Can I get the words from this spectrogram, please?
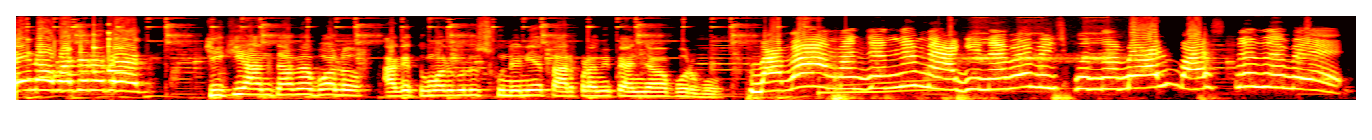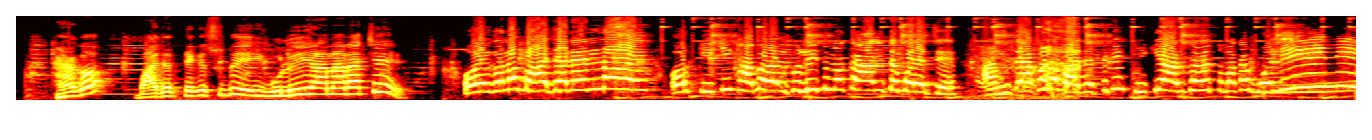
এই নাও বাজারে ব্যাগ। কি কি আনতে হবে বলো? আগে তোমারগুলো শুনে নিয়ে তারপর আমি প্যান জামা পরবো। বাবা আমার জন্য ম্যাগি নেবে বিস্কুট নেবে আর পাস্তা নেবে। হ্যাঁ গো বাজার থেকে শুধু এইগুলোই আনার আছে? ওইগুলো বাজারের নয় ও কি কি খাবে ওইগুলোই তোমাকে আনতে বলেছে। আমি তো এখনও বাজার থেকে কি কি আনতে হবে তোমাকে বলিনি।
